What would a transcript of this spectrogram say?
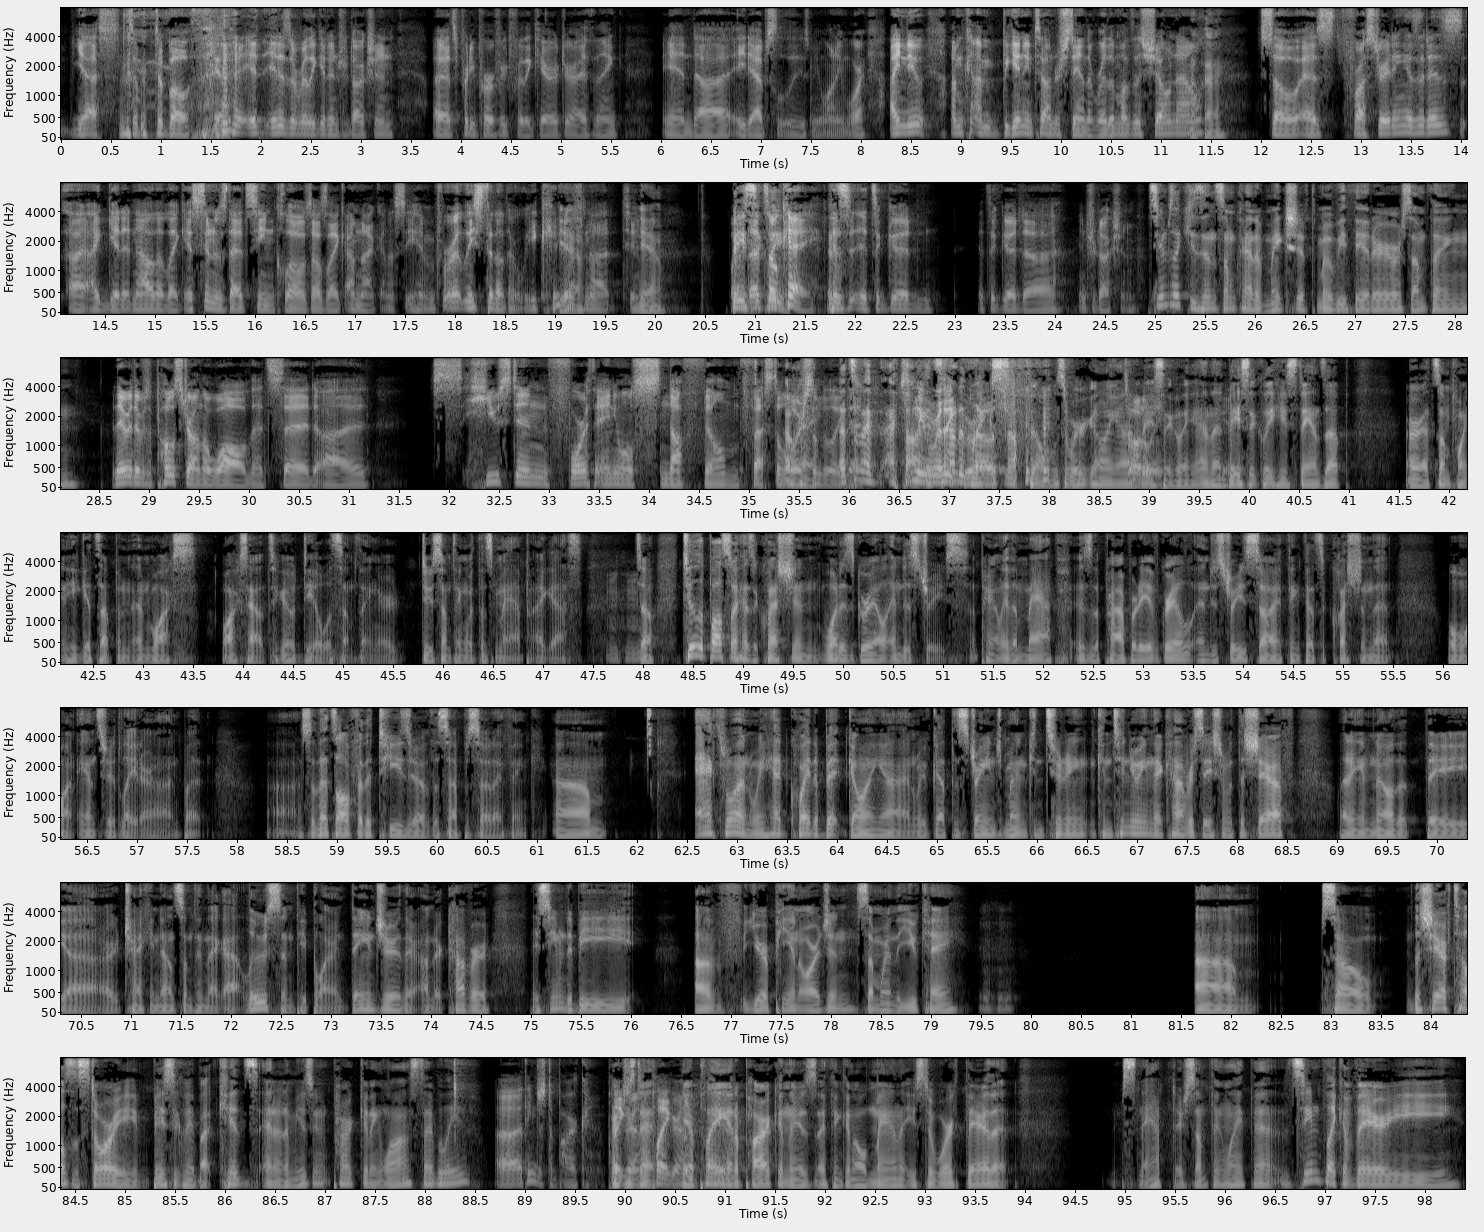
yes to, to both. It, it is a really good introduction. Uh, it's pretty perfect for the character, I think, and uh, it absolutely leaves me wanting more. I knew I'm I'm beginning to understand the rhythm of this show now. Okay. So as frustrating as it is, I, I get it now that like as soon as that scene closed, I was like, I'm not going to see him for at least another week, Yeah. if not two. Yeah. but that's okay because it's, a good it's a good uh, introduction. Seems like he's in some kind of makeshift movie theater or something. There, there was a poster on the wall that said uh, Houston fourth annual snuff film festival or something like That's that. That's what I, I thought. Something it really sounded like gross. snuff films were going on Totally. basically, and then Yeah. basically he stands up, or at some point he gets up and, and walks walks out to go deal with something or do something with this map, I guess. Mm-hmm. So Tulip also has a question: What is Grail Industries? Apparently, the map is the property of Grail Industries, so I think that's a question that we'll want answered later on. But uh, so that's all for the teaser of this episode, I think. Um, Act one, we had quite a bit going on. We've got the strange men continuing continuing their conversation with the sheriff, letting him know that they uh, are tracking down something that got loose and people are in danger. They're undercover. They seem to be of European origin, somewhere in the UK. Mhm. Um, so the sheriff tells the story basically about kids at an amusement park getting lost, I believe. Uh, I think just a park playground. just at- playground. Yeah, playing at a park, and there's I think an old man that used to work there that snapped or something like that. It seemed like a very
